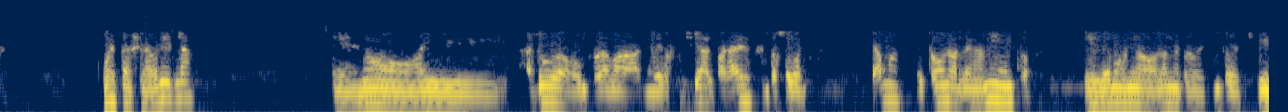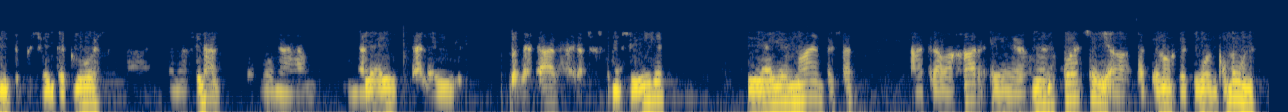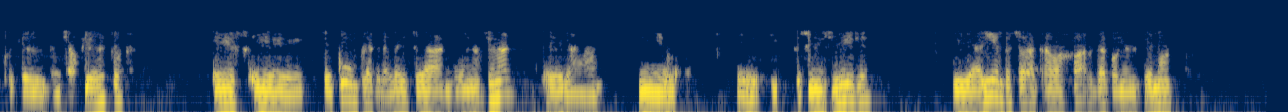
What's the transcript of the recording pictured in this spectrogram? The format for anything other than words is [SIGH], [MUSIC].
cuesta reabrirla, eh, no hay ayuda o un programa a nivel oficial para eso, entonces bueno, digamos de todo un ordenamiento. Y hemos venido hablando con los distintos presidentes, presidentes de clubes nacional, una, una ley, la ley de las de las asociaciones civiles, y de ahí en más empezar a trabajar eh, un esfuerzo y a, a tener un objetivo en común, porque el desafío de esto es eh, que cumpla, que la ley sea a nivel nacional, la, eh, instituciones civiles, y de ahí empezar a trabajar ya con el tema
